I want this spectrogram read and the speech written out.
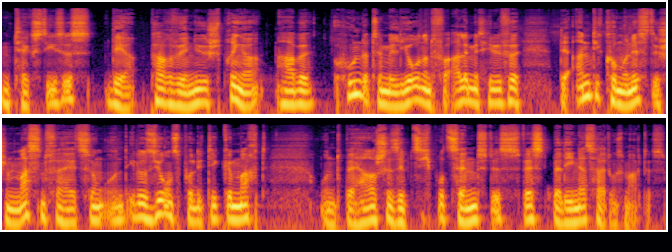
Im Text hieß es, der Parvenu Springer habe hunderte Millionen vor allem mit Hilfe der antikommunistischen Massenverhetzung und Illusionspolitik gemacht und beherrsche 70 Prozent des Westberliner Zeitungsmarktes.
